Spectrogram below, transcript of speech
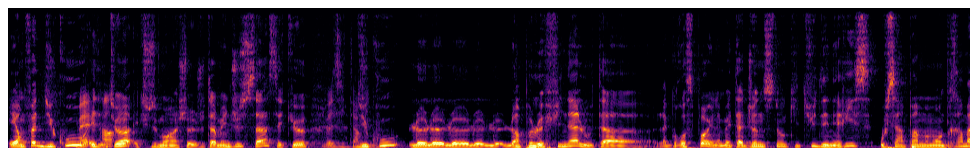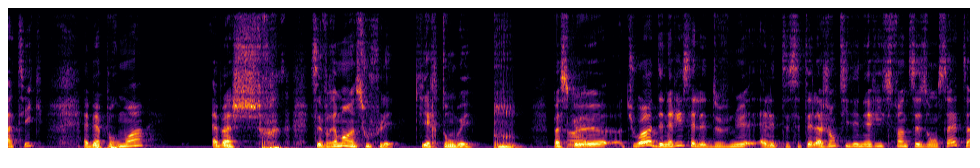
Et en fait, du coup, Mais et un- tu vois, excuse-moi, hein, je, je termine juste ça, c'est que du coup, le, le- le- un peu le final où t'as la grosse spoil, mais t'as Jon Snow qui tue Daenerys, où c'est un peu un moment dramatique, et bien pour moi, eh ben, je- c'est vraiment un soufflet qui est retombé. Parce que, tu vois, Daenerys, elle est devenue, elle était, c'était la gentille Daenerys fin de saison 7.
